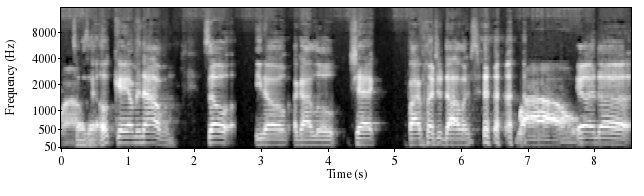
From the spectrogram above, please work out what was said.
Wow. So I was like, "Okay, I'm in the album." So you know, I got a little check, five hundred dollars. wow. And uh,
